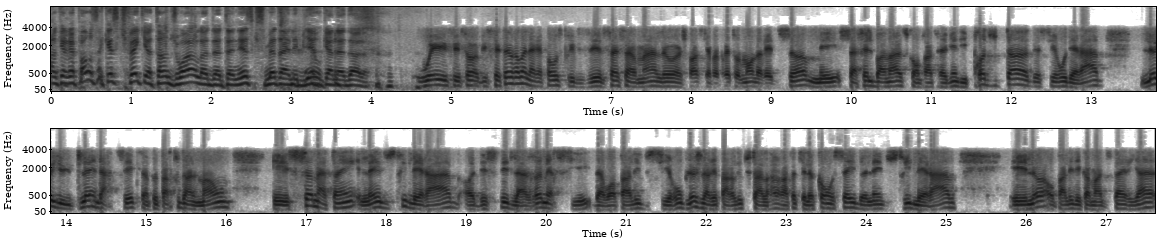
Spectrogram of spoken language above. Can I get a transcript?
à, en réponse à qu'est-ce qui fait qu'il y a tant de joueurs là, de tennis qui se mettent à aller bien au Canada là? Oui, c'est ça. Puis C'était vraiment la réponse prévisible. Sincèrement, là, je pense qu'à peu près tout le monde aurait dit ça, mais ça fait le bonheur, tu comprends très bien, des producteurs de sirop d'érable. Là, il y a eu plein d'articles un peu partout dans le monde. Et ce matin, l'industrie de l'érable a décidé de la remercier d'avoir parlé du sirop. Puis là, je leur ai parlé tout à l'heure. En fait, c'est le conseil de l'industrie de l'érable. Et là, on parlait des commanditaires hier.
